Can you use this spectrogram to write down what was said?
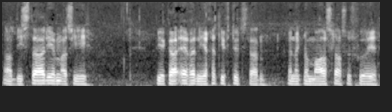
Op die stadium as jy PCR negatief toets dan kan ek normaal slag soos voorheen.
